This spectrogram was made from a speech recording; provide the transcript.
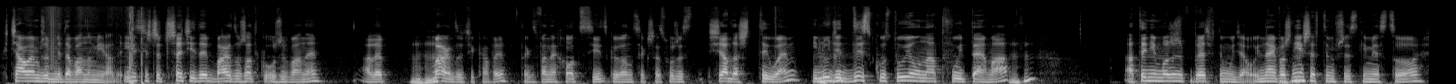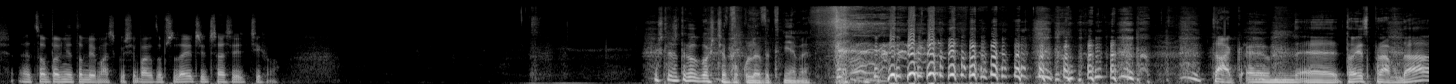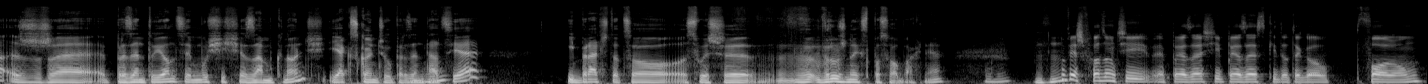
chciałem, żeby dawano mi radę. I jest jeszcze trzeci typ, bardzo rzadko używany, ale Mhm. bardzo ciekawy, tak zwane hot seats, gorące krzesło, że siadasz tyłem i Mhm. ludzie dyskutują na twój temat, Mhm. a ty nie możesz brać w tym udziału. I najważniejsze w tym wszystkim jest coś, co pewnie tobie, Maćku, się bardzo przydaje, czyli trzeba siedzieć cicho. Myślę, że tego gościa w ogóle wytniemy. tak, e, to jest prawda, że prezentujący musi się zamknąć, jak skończył prezentację i brać to, co słyszy w, w różnych sposobach, nie? Mhm. No wiesz, wchodzą ci prezesi, prezeski do tego forum,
